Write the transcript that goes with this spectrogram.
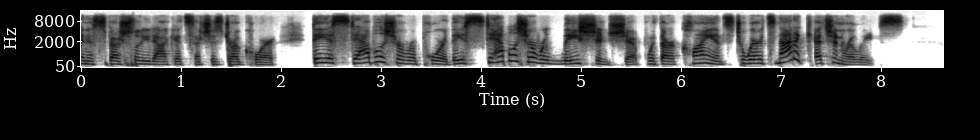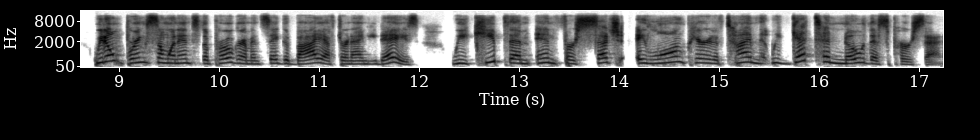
in a specialty docket such as drug court, they establish a rapport, they establish a relationship with our clients to where it's not a catch and release. We don't bring someone into the program and say goodbye after 90 days. We keep them in for such a long period of time that we get to know this person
